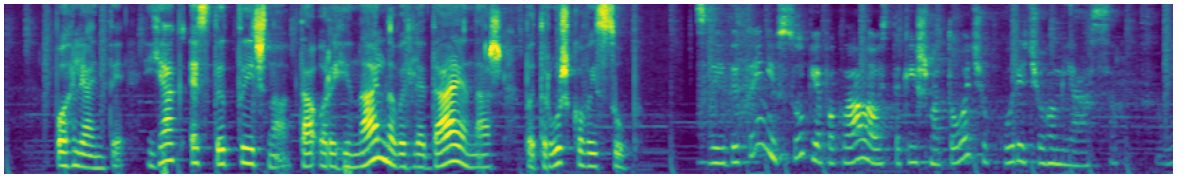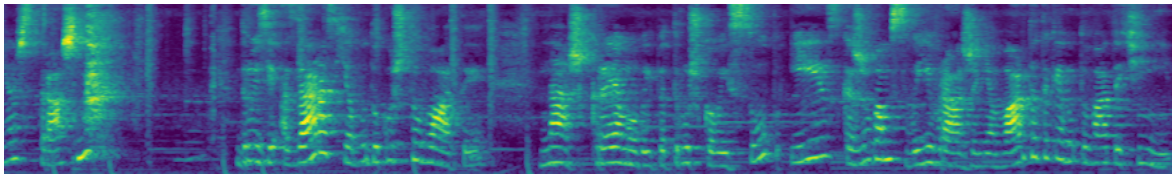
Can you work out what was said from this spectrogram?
Погляньте, як естетично та оригінально виглядає наш петрушковий суп. Своїй дитині в суп я поклала ось такий шматочок курячого м'яса. Мені аж страшно. Друзі, а зараз я буду куштувати наш кремовий петрушковий суп і скажу вам свої враження, варто таке готувати чи ні.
